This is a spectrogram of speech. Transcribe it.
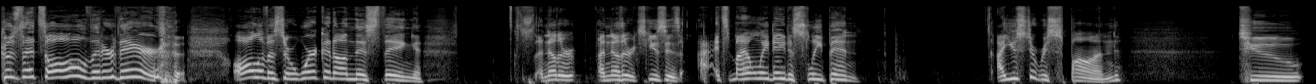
Because that's all that are there. all of us are working on this thing another another excuse is it's my only day to sleep in. I used to respond to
